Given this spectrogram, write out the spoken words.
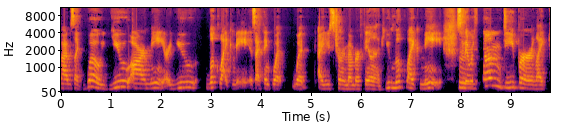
But I was like, whoa, you are me, or you look like me, is I think what what I used to remember feeling like you look like me. So mm. there hmm. was some deeper like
